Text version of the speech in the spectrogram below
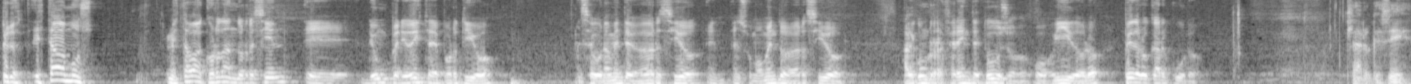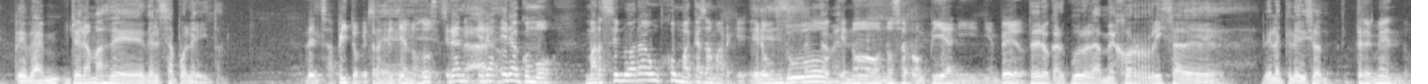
Pero estábamos. Me estaba acordando recién eh, de un periodista deportivo. Seguramente debe haber sido, en, en su momento, debe haber sido algún referente tuyo o ídolo. Pedro Carcuro. Claro que sí. Pero, Yo era más de- del Sapo Levington. Del Zapito que transmitían los dos. Eran- claro. era, era como Marcelo Araujo, Macaya Márquez. Era un dúo que no, no se rompía ni, ni en pedo. Pedro Carcuro, la mejor risa de, de la televisión. Tremendo.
